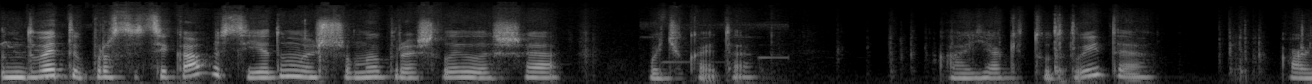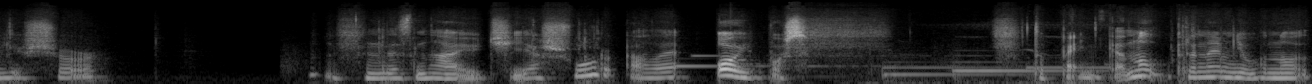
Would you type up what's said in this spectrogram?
ну, давайте просто цікавості. Я думаю, що ми пройшли лише. Ой, чекайте. А як тут вийти? Are you sure? Не знаю, чи я шур, але. Ой, боже. Топенька. Ну, принаймні, воно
